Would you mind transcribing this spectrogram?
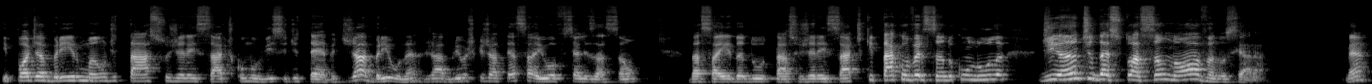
e pode abrir mão de Tasso Gereissati como vice de Tebet. Já abriu, né? Já abriu, acho que já até saiu a oficialização da saída do Tasso Gereissati, que está conversando com Lula diante da situação nova no Ceará, né?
